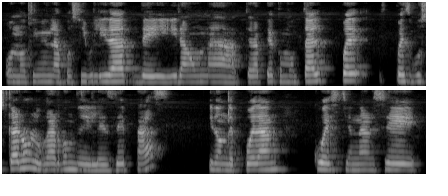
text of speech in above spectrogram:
o no tienen la posibilidad de ir a una terapia como tal, pues, buscar un lugar donde les dé paz y donde puedan cuestionarse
